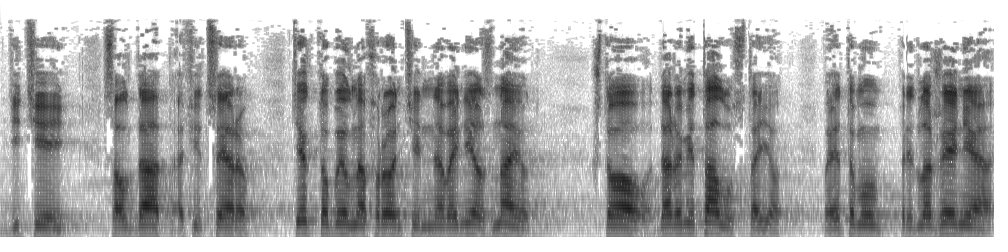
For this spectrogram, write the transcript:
детей, солдат, офицеров. Те, кто был на фронте на войне, знают, что даже металл устает. Поэтому предложение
